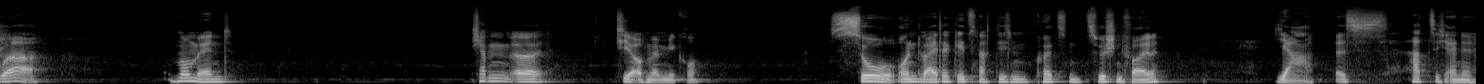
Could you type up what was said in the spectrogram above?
Wow. Moment. Ich habe ein äh, Tier auf meinem Mikro. So, und weiter geht's nach diesem kurzen Zwischenfall. Ja, es hat sich eine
